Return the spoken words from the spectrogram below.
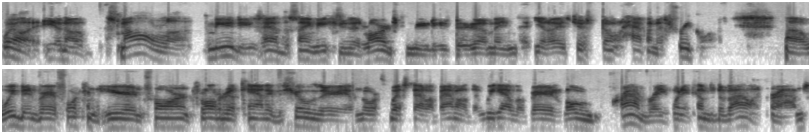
Well, you know, small uh, communities have the same issues that large communities do. I mean, you know, it just don't happen as frequently. Uh, we've been very fortunate here in Florence, Lauderdale County, the Shoals area of northwest Alabama, that we have a very low crime rate when it comes to violent crimes,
